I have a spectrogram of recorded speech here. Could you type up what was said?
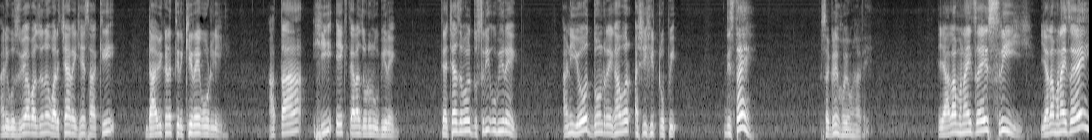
आणि उजव्या बाजूनं वरच्या रेघेसारखी डावीकडे तिरकी रेग ओढली. आता ही एक त्याला जोडून उभी रेग त्याच्याजवळ दुसरी उभी रेग आणि यो दोन रेघावर अशी ही टोपी. दिसतंय? सगळे होय म्हणाले. याला म्हणायचंय श्री. याला म्हणायचंय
